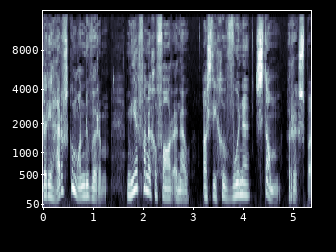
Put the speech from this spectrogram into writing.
dat die herfskomando wurm meer van 'n gevaar inhou as die gewone stamrispe.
